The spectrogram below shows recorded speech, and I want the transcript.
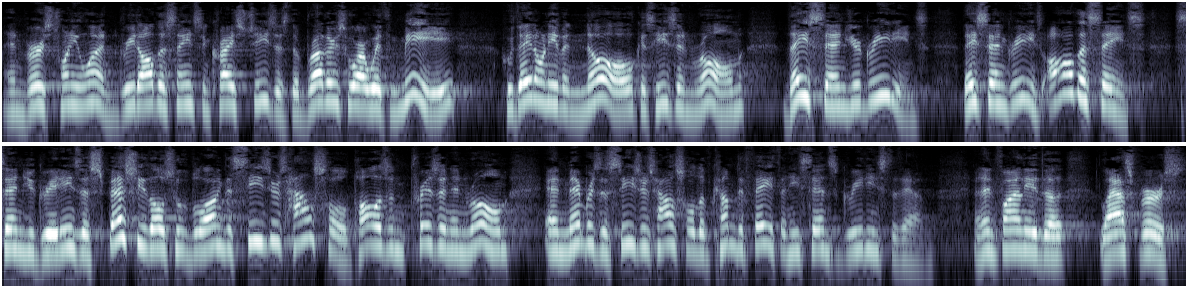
And verse 21, greet all the saints in Christ Jesus. The brothers who are with me who they don't even know because he's in Rome, they send your greetings. They send greetings. All the saints send you greetings, especially those who belong to Caesar's household. Paul is in prison in Rome and members of Caesar's household have come to faith and he sends greetings to them. And then finally the last verse,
